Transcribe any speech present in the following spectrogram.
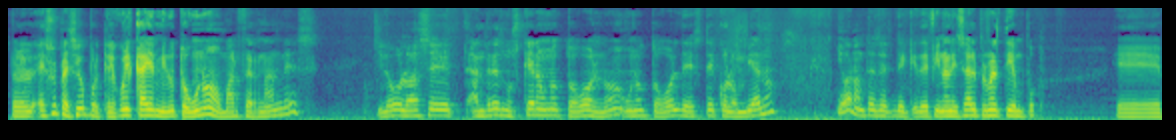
Pero es sorpresivo porque el gol cae en minuto uno, Omar Fernández. Y luego lo hace Andrés Mosquera, un autogol, ¿no? Un autogol de este colombiano. Y bueno, antes de, de, de finalizar el primer tiempo, eh,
